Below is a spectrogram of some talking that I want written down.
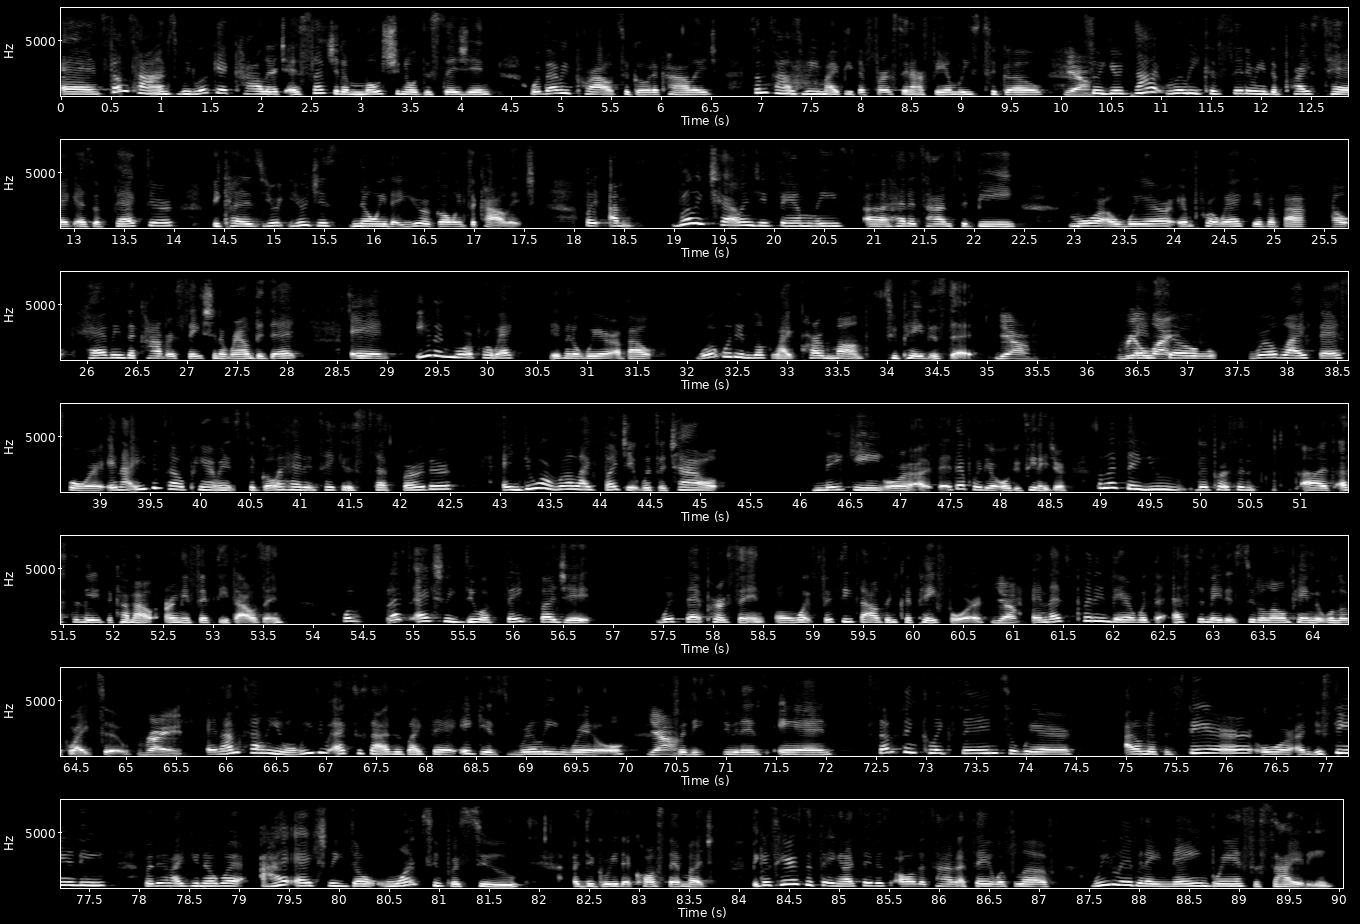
And sometimes we look at college as such an emotional decision. We're very proud to go to college, sometimes we might be the first in our families to go. Yeah. So you're not really considering the price tag as a factor because you're you're just knowing that you're going to college. But I'm really challenging families uh, ahead of time to be more aware and proactive about having the conversation around the debt and even more proactive and aware about what would it look like per month to pay this debt. Yeah real and life. So real life fast forward. And I even tell parents to go ahead and take it a step further and do a real life budget with a child making or uh, at that point they're an older teenager but let's say you the person uh, is estimated to come out earning 50000 well let's actually do a fake budget with that person on what 50,000 could pay for. Yep. And let's put in there what the estimated student loan payment will look like too. Right. And I'm telling you, when we do exercises like that, it gets really real yeah. for these students and something clicks in to where I don't know if it's fear or understanding, but they're like, you know what? I actually don't want to pursue a degree that costs that much. Because here's the thing, and I say this all the time, I say it with love we live in a name brand society.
